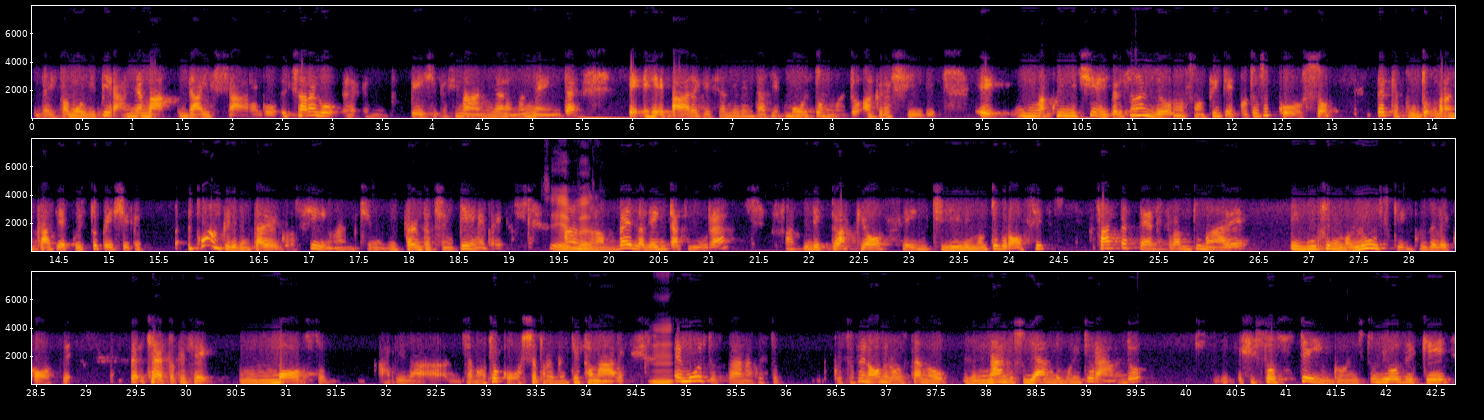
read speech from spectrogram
dai famosi piranha ma dal sarago. Il sarago è un pesce che si mangia normalmente e, e pare che siano diventati molto molto aggressivi. E una quindicina di persone al giorno sono finite in pronto soccorso perché appunto brancati da questo pesce che può anche diventare grossino, eh, 30 centimetri. Sì, Hanno vero. una bella dentatura, fatti dei placche ossee incisivi molto grossi, fatta per frantumare i gufi dei molluschi, incluse le cozze. Certo che se un morso arriva diciamo, tua coscia probabilmente fa male. Mm. È molto strano questo, questo fenomeno, lo stanno esaminando, studiando, monitorando, si sostengono gli studiosi che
